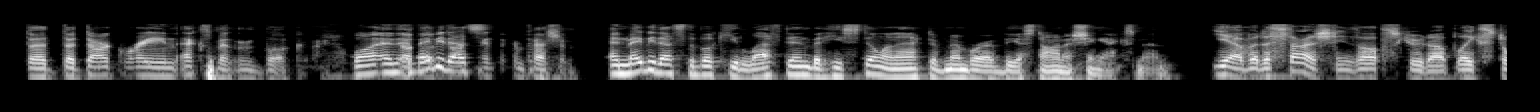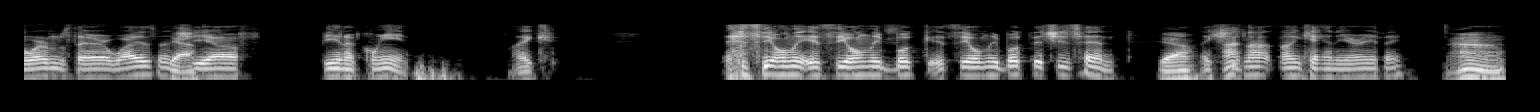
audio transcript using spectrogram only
the the Dark Reign X Men book. well and No, the maybe Dark that's Reign, the Confession. and maybe that's the book he left in, but he's still an active member of the Astonishing X Men. Yeah, but Astonishing's all screwed up. Like Storm's there. Why isn't Yeah. she off being a queen? Like it's the only it's the only book it's the only book that she's in. Yeah, Like she's not uncanny or anything. I don't know.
